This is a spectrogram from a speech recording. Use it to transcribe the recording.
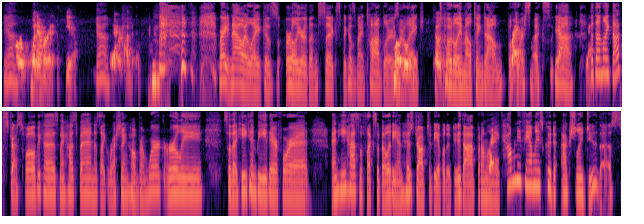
Yeah. Or whatever it is, you know. Yeah. Whatever time it is. right now I like is earlier than six because my toddlers totally. are like totally. totally. melting down before right. six. Yeah. yeah. But then like that's stressful because my husband is like rushing home from work early so that he can be there for it. And he has the flexibility in his job to be able to do that. But I'm right. like, how many families could actually do this?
